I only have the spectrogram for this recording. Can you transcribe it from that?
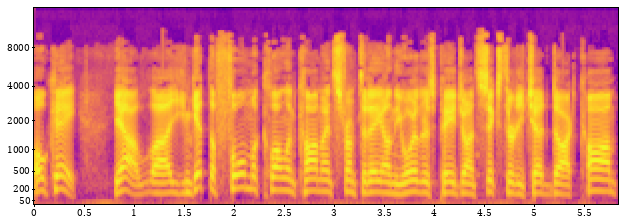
Okay, yeah, uh, you can get the full McLellan comments from today on the Oilers page on 630ched.com.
